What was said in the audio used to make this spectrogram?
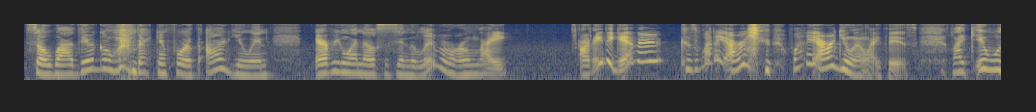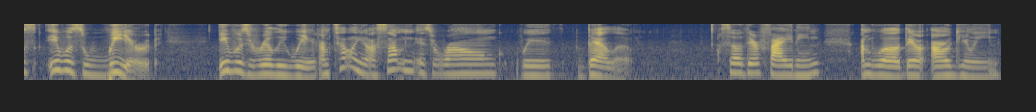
So while they're going back and forth arguing, everyone else is in the living room like are they together? Cuz why they argue why they arguing like this? Like it was it was weird. It was really weird. I'm telling y'all something is wrong with Bella. So they're fighting. I'm um, well, they're arguing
